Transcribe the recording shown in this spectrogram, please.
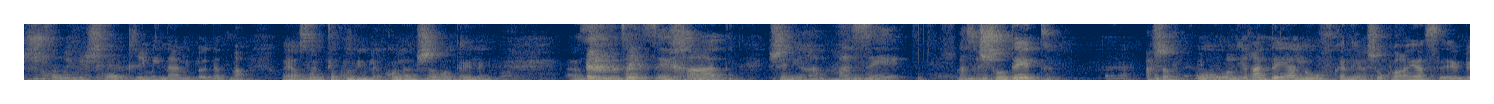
שחורים משחור, קרימינלים, לא יודעת מה. היה עושה תיקונים לכל הנשמות האלה. אז יצא איזה אחד שנראה, מה זה, מה זה שודד? עכשיו, הוא נראה די עלוב, כנראה שהוא כבר היה, ס- ב...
